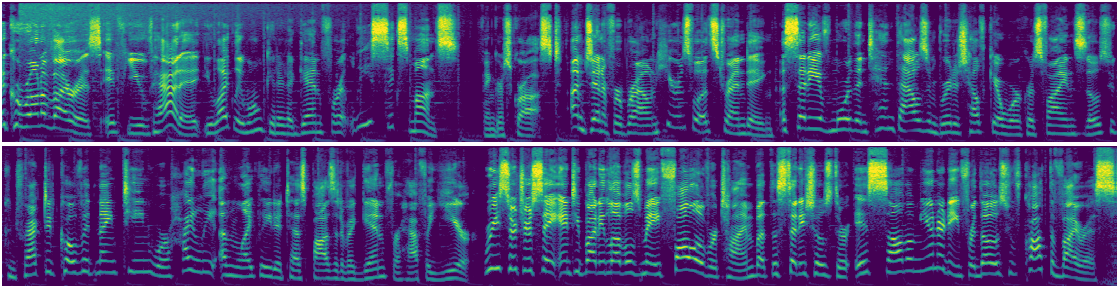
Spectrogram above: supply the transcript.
The coronavirus, if you've had it, you likely won't get it again for at least six months. Fingers crossed. I'm Jennifer Brown. Here's what's trending. A study of more than 10,000 British healthcare workers finds those who contracted COVID 19 were highly unlikely to test positive again for half a year. Researchers say antibody levels may fall over time, but the study shows there is some immunity for those who've caught the virus.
